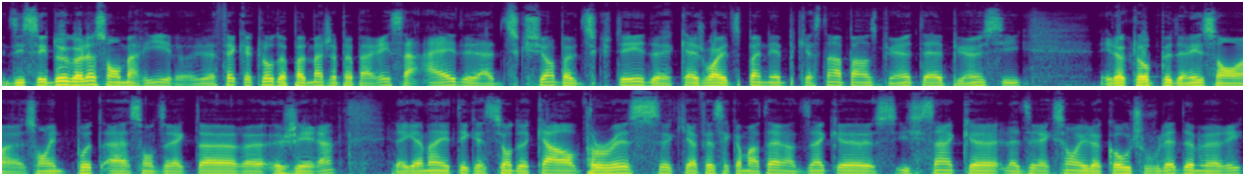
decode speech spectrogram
Il dit ces deux gars-là sont mariés. Le fait que Claude n'a pas de match à préparer, ça aide à la discussion. Ils peuvent discuter de quel joueur est disponible, puis qu'est-ce que tu en penses, puis un tel, puis un si. Et là, Claude peut donner son, euh, input à son directeur euh, gérant. Il a également été question de Carl Torres qui a fait ses commentaires en disant qu'il sent que la direction et le coach voulaient demeurer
